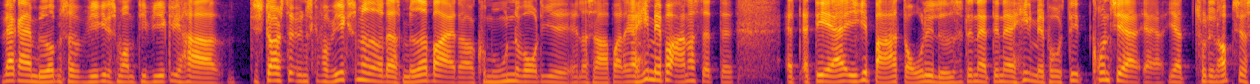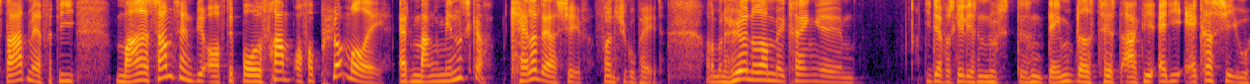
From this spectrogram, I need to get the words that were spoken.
hver gang jeg møder dem, så virker det som om, de virkelig har de største ønsker for virksomheden og deres medarbejdere og kommunen, hvor de øh, ellers arbejder. Jeg er helt med på, Anders, at, øh, at, at det er ikke bare dårlig ledelse. Den er, den er jeg helt med på. Det, grund til, at jeg, jeg tog den op til at starte med, er, fordi meget af samtalen bliver ofte båret frem og forplumret af, at mange mennesker kalder deres chef for en psykopat. Og når man hører noget om omkring... Øh, øh de der forskellige, sådan, nu, det er sådan damebladstest-agtige, er de aggressive,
